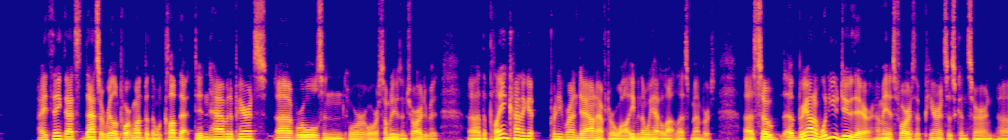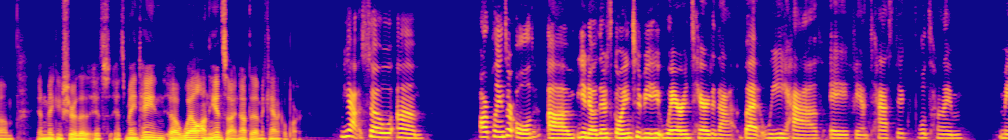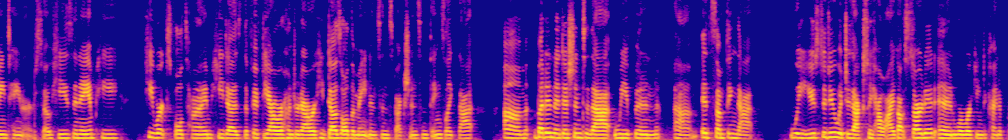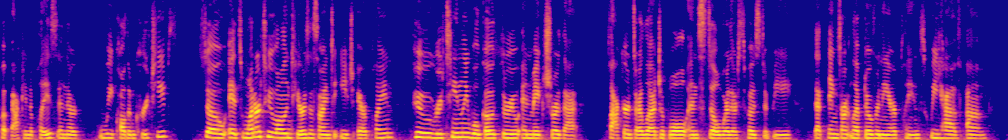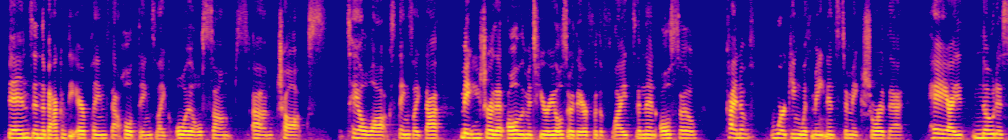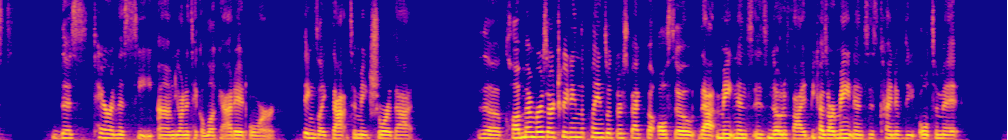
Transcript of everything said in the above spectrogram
I think that's that's a real important one. But the club that didn't have an appearance uh, rules and or or somebody who's in charge of it, uh, the plane kind of get pretty run down after a while, even though we had a lot less members. Uh, so, uh, Brianna, what do you do there? I mean, as far as appearance is concerned, um, and making sure that it's it's maintained uh, well on the inside, not the mechanical part. Yeah. So. Um, our planes are old. Um, you know, there's going to be wear and tear to that, but we have a fantastic full time maintainer. So he's an A&P. He works full time. He does the 50 hour, 100 hour. He does all the maintenance inspections and things like that. Um, but in addition to that, we've been, um, it's something that we used to do, which is actually how I got started, and we're working to kind of put back into place. And they're, we call them crew chiefs. So it's one or two volunteers assigned to each airplane who routinely will go through and make sure that placards are legible and still where they're supposed to be that things aren't left over in the airplanes. We have um, bins in the back of the airplanes that hold things like oil sumps, um, chocks, tail locks, things like that, making sure that all the materials are there for the flights. And then also kind of working with maintenance to make sure that, hey, I noticed this tear in this seat. Um, do you want to take a look at it? Or things like that to make sure that the club members are treating the planes with respect, but also that maintenance is notified because our maintenance is kind of the ultimate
